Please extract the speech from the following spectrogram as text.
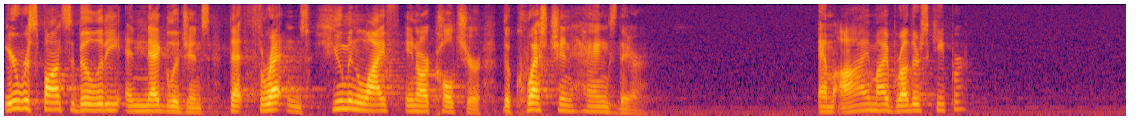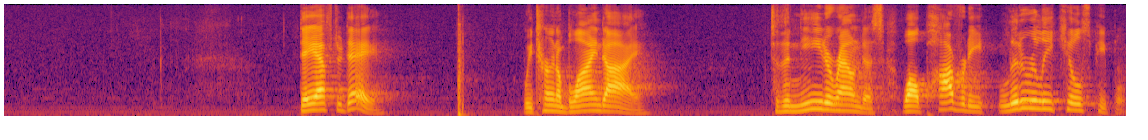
irresponsibility and negligence that threatens human life in our culture, the question hangs there Am I my brother's keeper? Day after day, we turn a blind eye to the need around us while poverty literally kills people.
